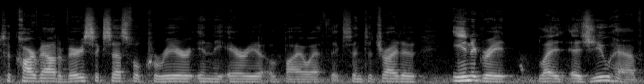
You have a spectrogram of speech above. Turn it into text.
to carve out a very successful career in the area of bioethics and to try to integrate, as you have,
